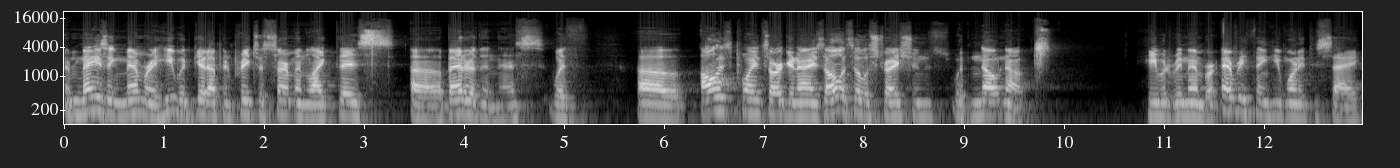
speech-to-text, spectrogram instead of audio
amazing memory. He would get up and preach a sermon like this, uh, better than this, with uh, all his points organized, all his illustrations, with no notes. He would remember everything he wanted to say.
